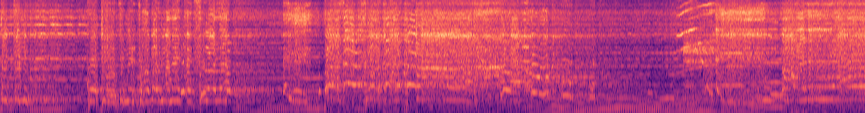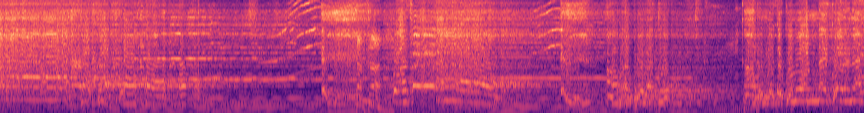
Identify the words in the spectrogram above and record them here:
তোর জন্য কত রকমের খাবার বানায় রাখছে কথা আমার বলা তো কারোর লোকে কোনো অন্যায় করে নাই।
